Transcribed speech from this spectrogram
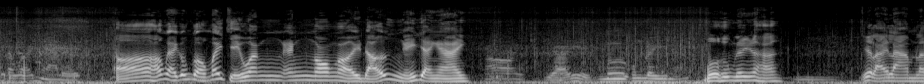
chứ đâu có ở nhà được. Ờ hổm ngày cũng còn mấy triệu ăn ăn ngon rồi đỡ nghỉ vài ngày. Thôi gì mưa cũng đi nữa. Mưa không đi nữa hả? ừ. Với lại làm là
